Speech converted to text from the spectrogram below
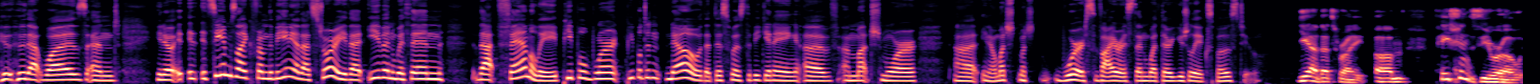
who, who that was? And, you know, it, it seems like from the beginning of that story that even within that family, people weren't, people didn't know that this was the beginning of a much more, uh, you know, much, much worse virus than what they're usually exposed to. Yeah, that's right. Um, patient zero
